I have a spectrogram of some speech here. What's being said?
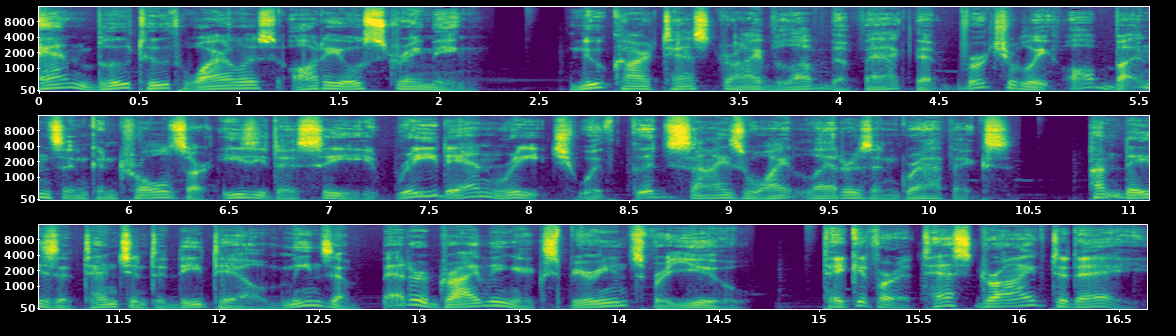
and Bluetooth wireless audio streaming. New Car Test Drive loved the fact that virtually all buttons and controls are easy to see, read, and reach with good size white letters and graphics. Hyundai's attention to detail means a better driving experience for you. Take it for a test drive today.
